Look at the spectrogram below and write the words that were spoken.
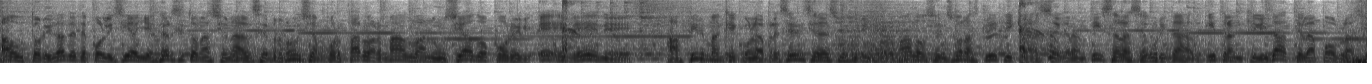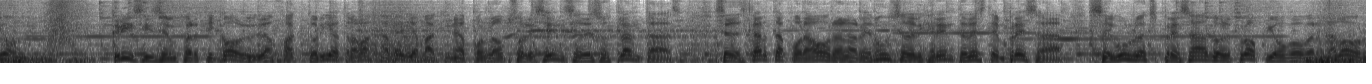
Autoridades de Policía y Ejército Nacional se pronuncian por paro armado anunciado por el ELN. Afirman que con la presencia de sus uniformados en zonas críticas se garantiza la seguridad y tranquilidad de la población. Crisis en Ferticol. La factoría trabaja media máquina por la obsolescencia de sus plantas. Se descarta por ahora la renuncia del gerente de esta empresa, según lo expresado el propio gobernador.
